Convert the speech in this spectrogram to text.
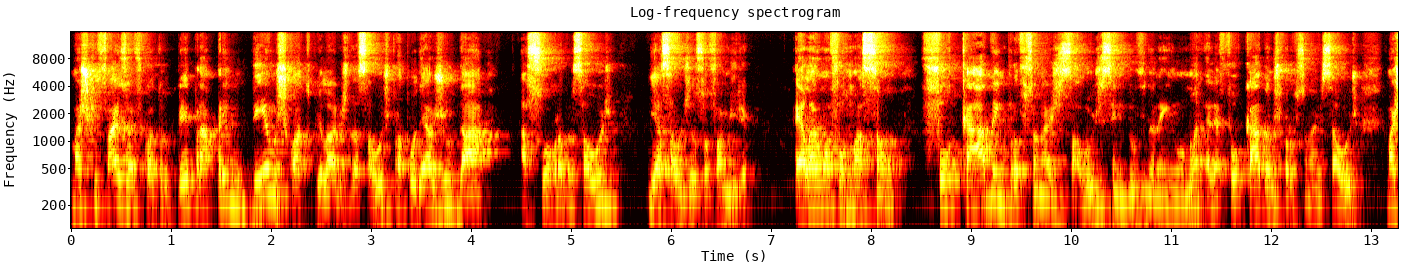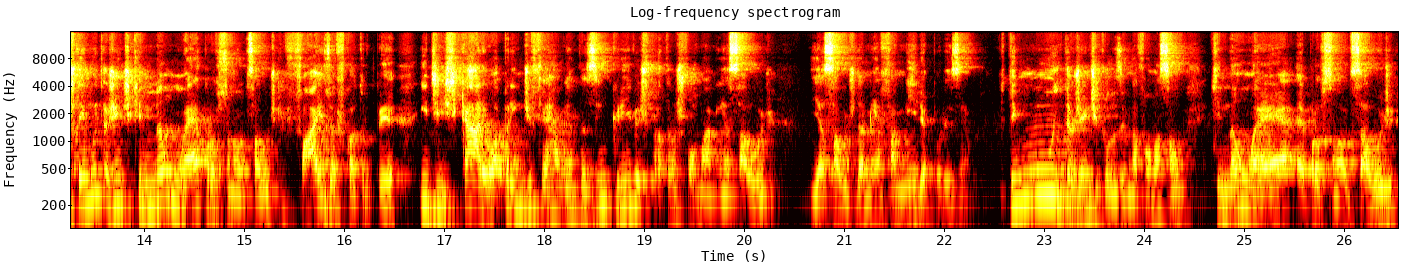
mas que faz o F4P para aprender os quatro pilares da saúde para poder ajudar a sua própria saúde e a saúde da sua família. Ela é uma formação focada em profissionais de saúde, sem dúvida nenhuma, ela é focada nos profissionais de saúde, mas tem muita gente que não é profissional de saúde, que faz o F4P e diz: Cara, eu aprendi ferramentas incríveis para transformar a minha saúde e a saúde da minha família, por exemplo. Tem muita gente, inclusive, na formação que não é, é profissional de saúde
